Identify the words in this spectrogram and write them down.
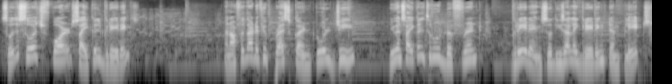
So just search for cycle gradings. And after that, if you press Ctrl G, you can cycle through different gradings. So these are like grading templates.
